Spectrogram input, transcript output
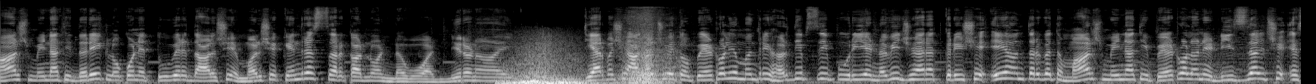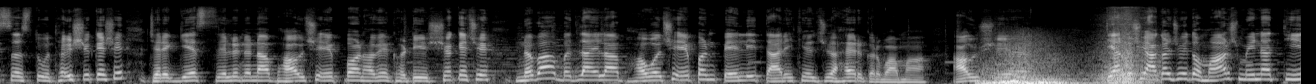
માર્ચ મહિનાથી દરેક લોકોને તુવેર દાળ છે, મળશે કેન્દ્ર સરકારનો નવો નિર્ણય. ત્યાર પછી આગળ જોઈએ તો પેટ્રોલિયમ મંત્રી હરદીપસિંહ પુરીએ નવી જાહેરાત કરી છે. એ અંતર્ગત માર્ચ મહિનાથી પેટ્રોલ અને ડીઝલ છે એ સસ્તું થઈ શકે છે. જ્યારે ગેસ સિલિન્ડરના ભાવ છે એ પણ હવે ઘટી શકે છે. નવા બદલાયેલા ભાવો છે એ પણ પહેલી તારીખે જાહેર કરવામાં આવશે. ત્યાર પછી આગળ જોઈએ તો માર્ચ મહિનાથી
